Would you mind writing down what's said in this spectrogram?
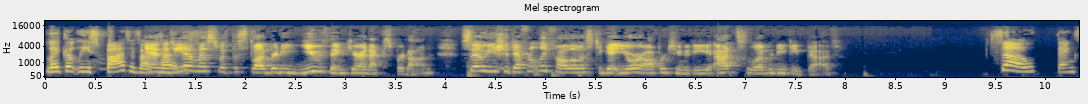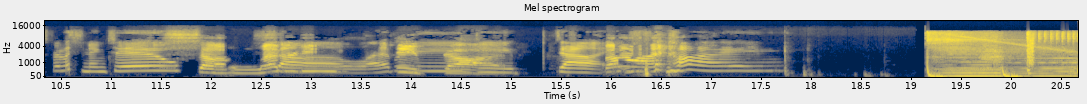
like at least five of our and posts. DM us with the celebrity you think you're an expert on. So you should definitely follow us to get your opportunity at Celebrity Deep Dive. So, thanks for listening to Celebrity Celebrity Deep Dive. Deep Dive. Bye. Bye. Bye.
